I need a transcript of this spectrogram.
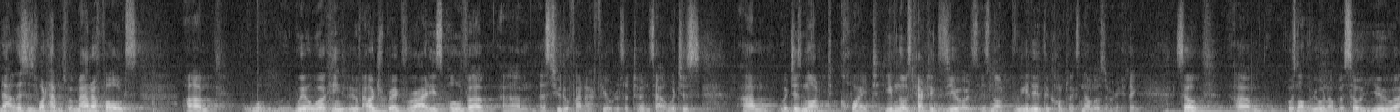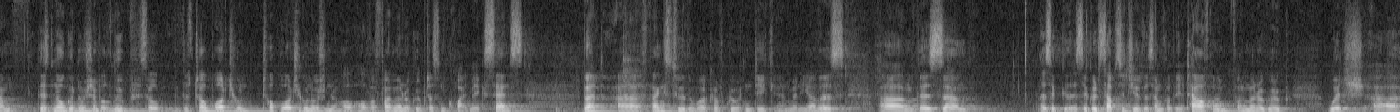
Now, this is what happens for manifolds. Um, we're working with algebraic varieties over um, a pseudo-finite field, as it turns out, which is, um, which is not quite, even though it's characteristic zeros, it's not really the complex numbers or anything. So um, well, it's not the real number. So you, um, there's no good notion of a loop. So the topological, topological notion of, of a fundamental group doesn't quite make sense. But uh, thanks to the work of Grothendieck and many others, um, there's, um, there's, a, there's a good substitute, there's something called the étale fundamental group, which, uh,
